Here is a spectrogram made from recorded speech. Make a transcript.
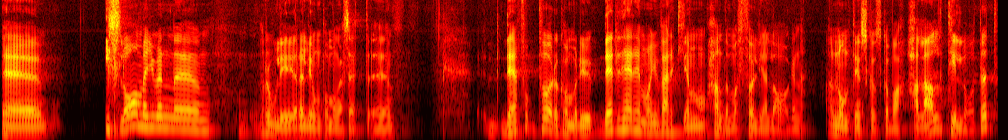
Eh, Islam är ju en eh, rolig religion på många sätt. Eh, där förekommer det ju, där, där är man ju verkligen handlar om att följa lagen. Någonting ska, ska vara halal, tillåtet,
